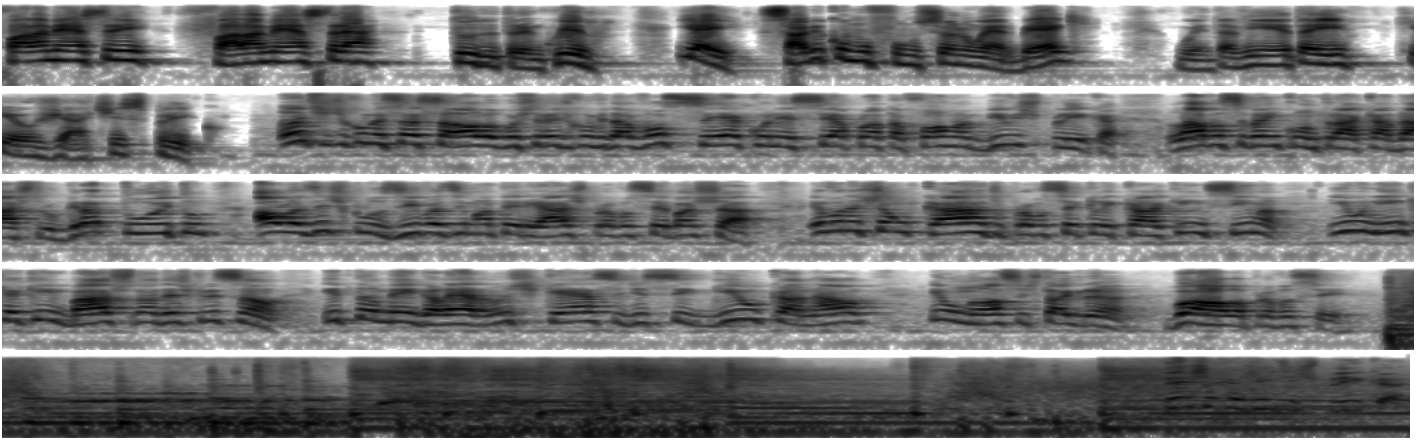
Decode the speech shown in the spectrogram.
Fala mestre, fala mestra, tudo tranquilo? E aí, sabe como funciona um airbag? Aguenta a vinheta aí que eu já te explico. Antes de começar essa aula, eu gostaria de convidar você a conhecer a plataforma Bioexplica. Lá você vai encontrar cadastro gratuito, aulas exclusivas e materiais para você baixar. Eu vou deixar um card para você clicar aqui em cima e um link aqui embaixo na descrição. E também, galera, não esquece de seguir o canal e o nosso Instagram. Boa aula para você! Deixa que a gente explica.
